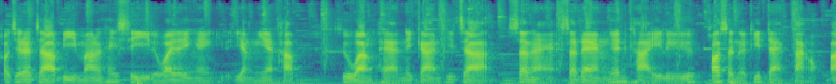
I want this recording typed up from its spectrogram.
เขาเจรจา B มาแล้วให้ C หรือว่าอะไรยังไงอย่างนี้ครับ คือวางแผนในการที่จะแสดงแสดงเงื่อนไขหรือข้อเสนอที่แตกต่างออกไป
